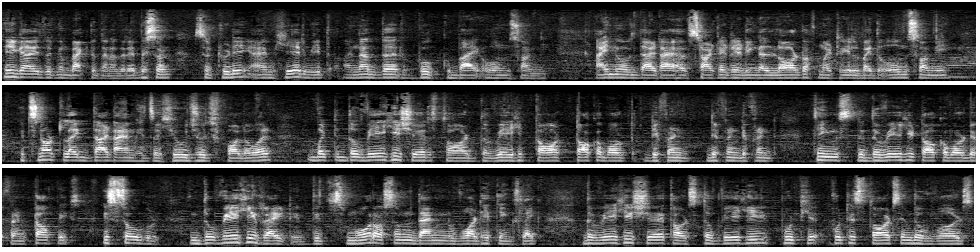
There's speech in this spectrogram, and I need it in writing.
Hey guys, welcome back to another episode. So today I am here with another book by Om Swami. I know that I have started reading a lot of material by the Om Swami. It's not like that I am his a huge huge follower, but the way he shares thought, the way he thought talk about different different different things, the, the way he talk about different topics is so good. The way he write it, it's more awesome than what he thinks. Like the way he share thoughts the way he put put his thoughts in the words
